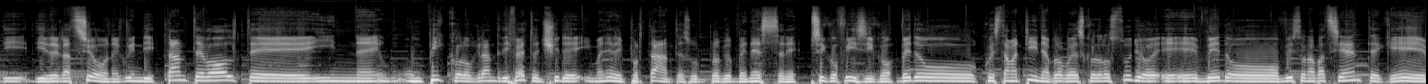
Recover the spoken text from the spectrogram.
di, di relazione. Quindi tante volte in un piccolo grande difetto incide in maniera importante sul proprio benessere psicofisico. Vedo questa mattina proprio esco dallo studio e, e vedo, ho visto una paziente che,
